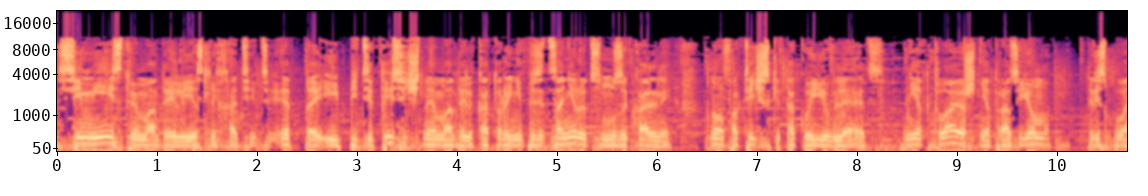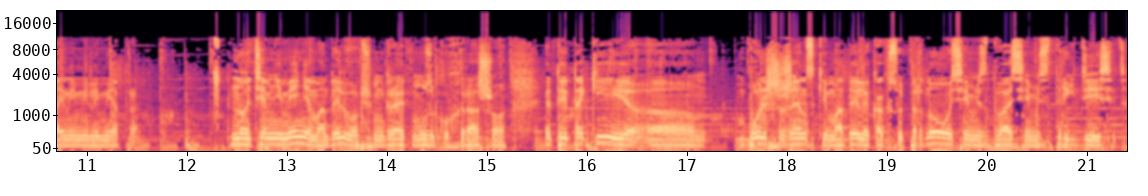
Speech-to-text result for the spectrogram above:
семействе моделей, если хотите. Это и пятитысячная модель, которая не позиционируется музыкальной, но фактически такой является. Нет клавиш, нет разъема 3,5 миллиметра. Но, тем не менее, модель, в общем, играет музыку хорошо. Это и такие э, больше женские модели, как Supernova 72, 73, 10.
